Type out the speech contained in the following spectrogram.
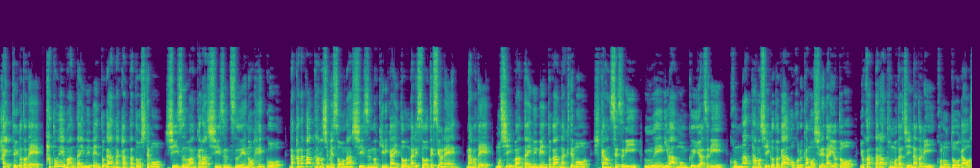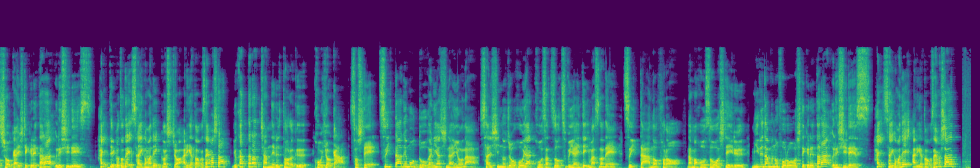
はい、ということで、たとえワンタイムイベントがなかったとしても、シーズン1からシーズン2への変更、なかなか楽しめそうなシーズンの切り替えとなりそうですよね。なので、もしワンタイムイベントがなくても、悲観せずに、運営には文句言わずに、こんな楽しいことが起こるかもしれないよと、よかったら友達などにこの動画を紹介してくれたら嬉しいです。はい、ということで最後までご視聴ありがとうございました。よかったらチャンネル登録、高評価、そして Twitter でも動画にはしないような最新の情報報や考察をつぶやいていますので、Twitter のフォロー、生放送をしているミルダムのフォローをしてくれたら嬉しいです。はい、最後までありがとうございました。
